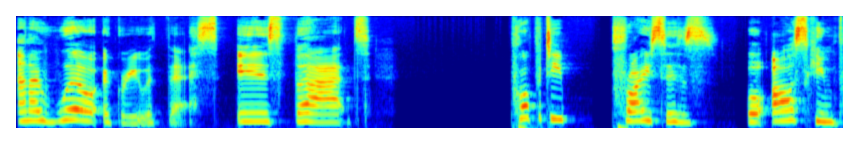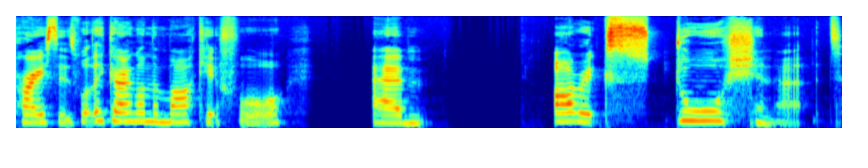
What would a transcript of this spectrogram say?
and I will agree with this, is that property prices or asking prices, what they're going on the market for, um, are extortionate.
